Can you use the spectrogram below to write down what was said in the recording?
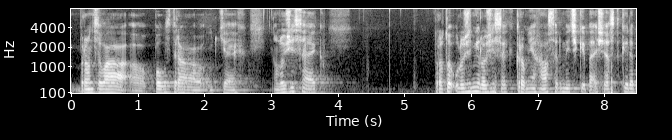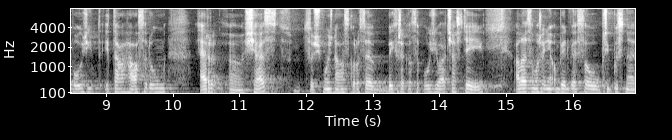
bronzová pouzdra u těch ložisek, proto uložení ložisek kromě H7 P6 jde použít i ta H7R6, což možná skoro se bych řekl se používá častěji, ale samozřejmě obě dvě jsou přípustné,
